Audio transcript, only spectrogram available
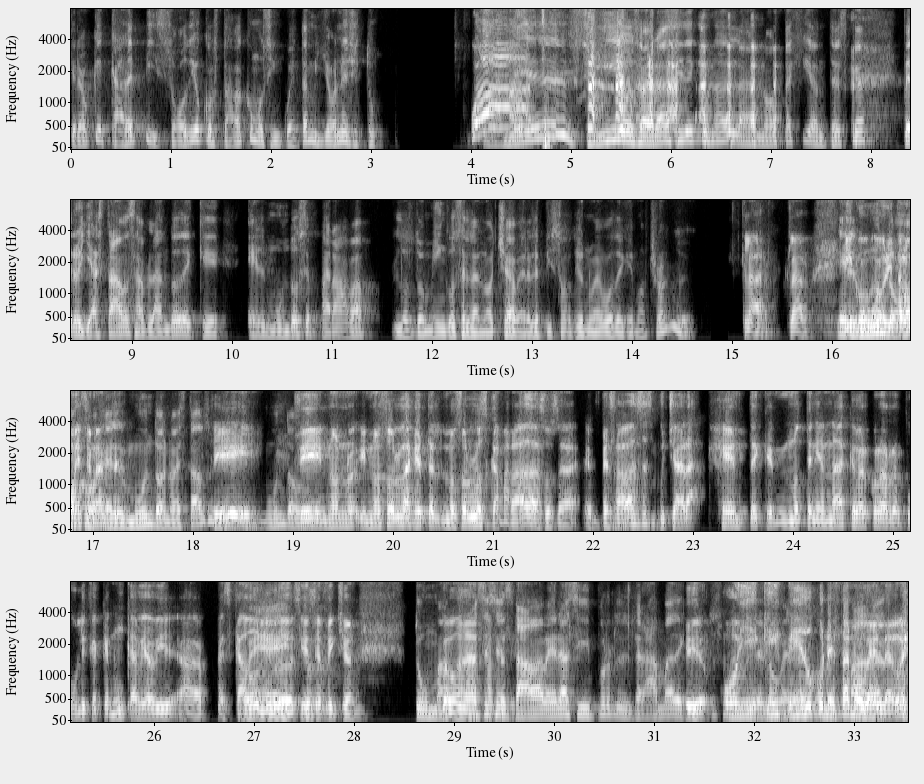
Creo que cada episodio costaba como 50 millones y tú, Sí, o sea, era así de con una la nota gigantesca, pero ya estábamos hablando de que el mundo se paraba los domingos en la noche a ver el episodio nuevo de Game of Thrones. Claro, claro. El y como mundo, ojo, el mundo, no Estados Unidos, sí, el mundo. Sí, no, no, y no solo la gente, no solo los camaradas, o sea, empezabas a escuchar a gente que no tenía nada que ver con la República, que nunca había ah, pescado un libro de ciencia ficción tu mamá se sentaba a ver así por el drama de que. Oye, ¿qué pedo con esta novela, güey?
